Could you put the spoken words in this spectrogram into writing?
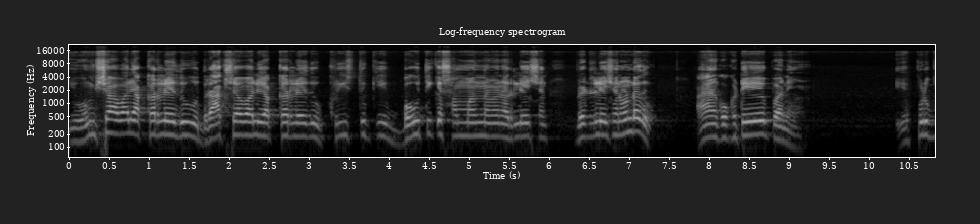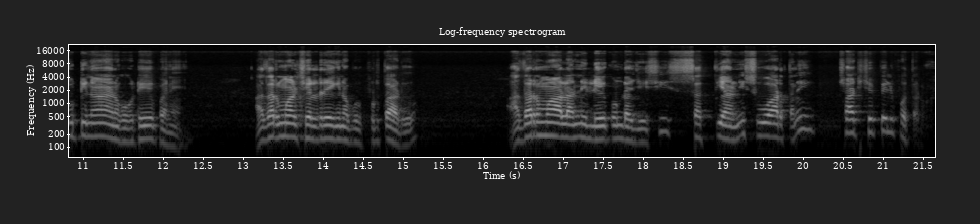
ఈ వంశావళి అక్కర్లేదు ద్రాక్షావళి అక్కర్లేదు క్రీస్తుకి భౌతిక సంబంధమైన రిలేషన్ బ్లడ్ రిలేషన్ ఉండదు. ఆయనకు ఒకటే పని. ఎప్పుడు పుట్టినా ఆయనకు ఒకటే పని. అధర్మాలు చెలరేగినప్పుడు పుడతాడు. అధర్మాలన్నీ లేకుండా చేసి సత్యాన్ని సువార్తని చాటి చెప్పి వెళ్ళిపోతాడు.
